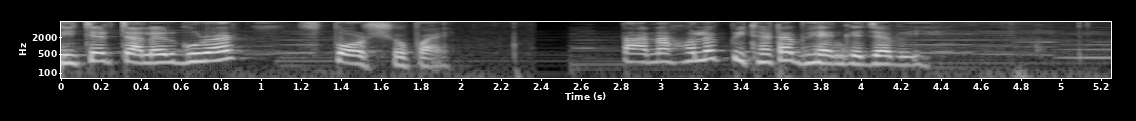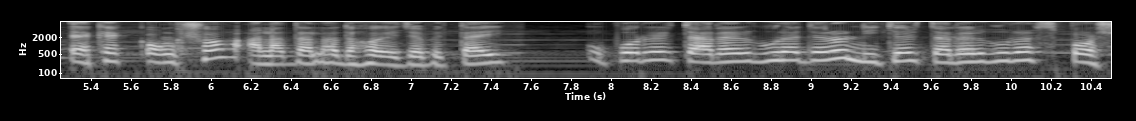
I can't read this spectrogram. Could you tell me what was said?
নিচের চালের গুঁড়ার স্পর্শ পায়। তা না হলে পিঠাটা ভেঙে যাবে। এক এক অংশ আলাদা আলাদা হয়ে যাবে, তাই উপরের চালের গুঁড়া যেন নিচের চালের গুঁড়ার স্পর্শ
